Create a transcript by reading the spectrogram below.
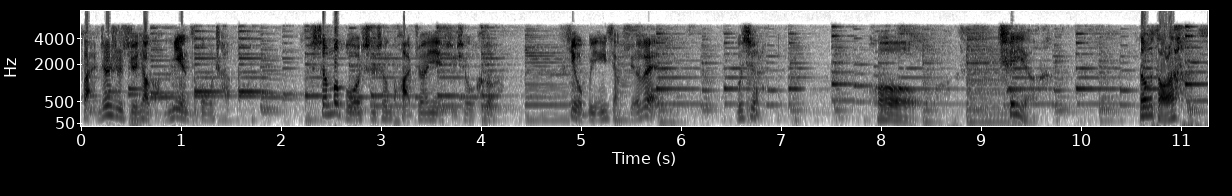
反正是学校搞的面子工程，什么博士生跨专业选修课，又不影响学位，不去了。哦，这样啊，那我走了。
